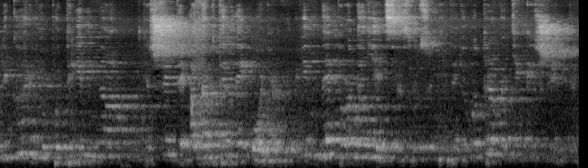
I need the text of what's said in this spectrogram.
в лікарню потрібно шити адаптивний одяг. Він не продається, зрозумієте, його треба тільки шити.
